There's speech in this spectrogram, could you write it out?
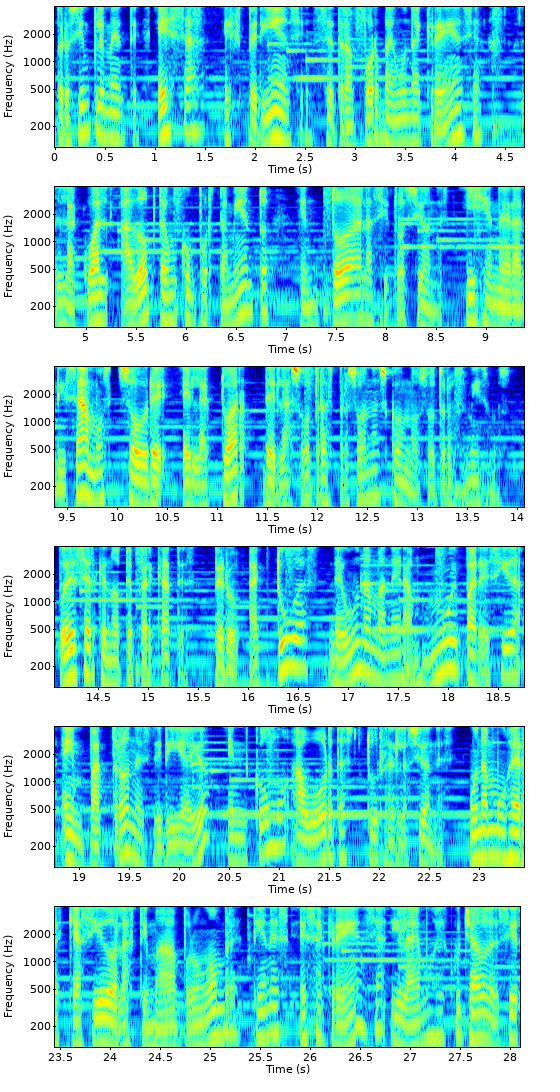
pero simplemente esa experiencia se transforma en una creencia la cual adopta un comportamiento en todas las situaciones y generalizamos sobre el actuar de las otras personas con nosotros mismos. Puede ser que no te percates, pero actúas de una manera muy parecida en patrones, diría yo, en cómo abordas tus relaciones. Una mujer que ha sido lastimada por un hombre, tienes esa creencia y la hemos escuchado decir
